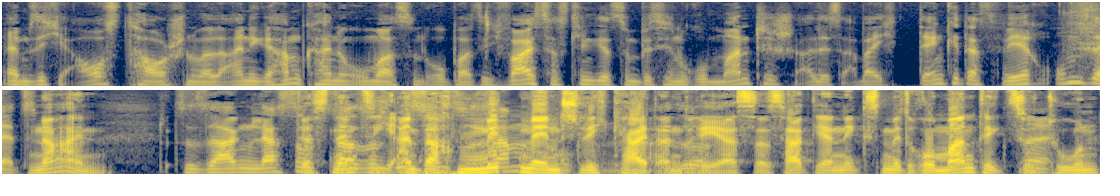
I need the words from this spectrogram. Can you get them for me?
ähm, sich austauschen, weil einige haben keine Omas und Opas. Ich weiß, das klingt jetzt so ein bisschen romantisch alles, aber ich denke, das wäre umsetzbar. Nein. Zu sagen, lass uns Das da nennt so ein sich einfach Mitmenschlichkeit. Also, Andreas. Das hat ja nichts mit Romantik zu Nein. tun.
